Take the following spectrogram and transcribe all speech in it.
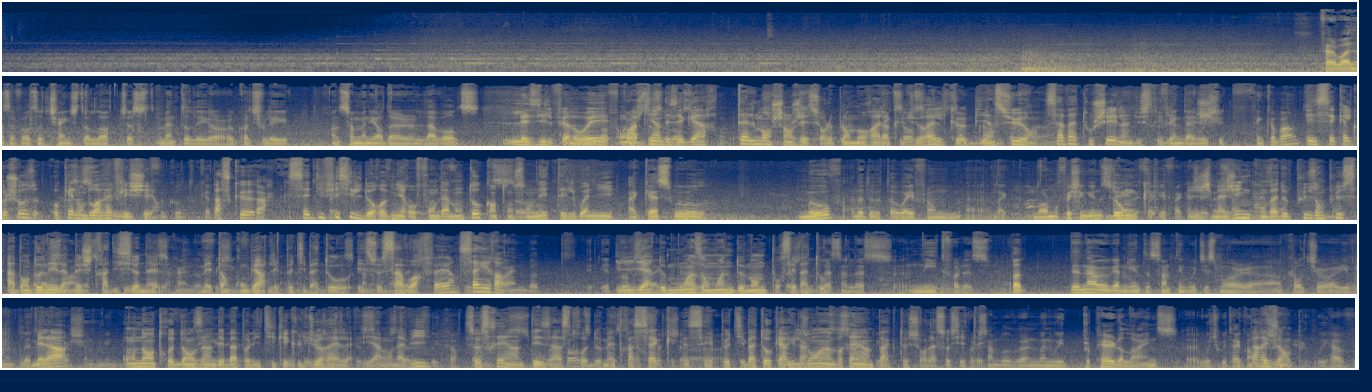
Fair violence have also changed a lot, just mentally or culturally. Les îles Féroé ont à bien des égards tellement changé sur le plan moral et culturel que, bien sûr, ça va toucher l'industrie de la pêche. Et c'est quelque chose auquel on doit réfléchir. Parce que c'est difficile de revenir aux fondamentaux quand on s'en est éloigné. Donc, j'imagine qu'on va de plus en plus abandonner la pêche traditionnelle. Mais tant qu'on garde les petits bateaux et ce savoir-faire, ça ira il y a de moins en moins de demandes pour ces bateaux. Mais là, on entre dans un débat politique et culturel. Et à mon avis, ce serait un désastre de mettre à sec ces petits bateaux car ils ont un vrai impact sur la société. Par exemple,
